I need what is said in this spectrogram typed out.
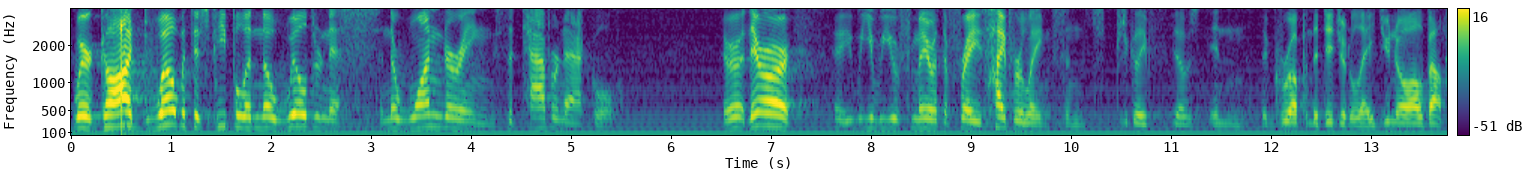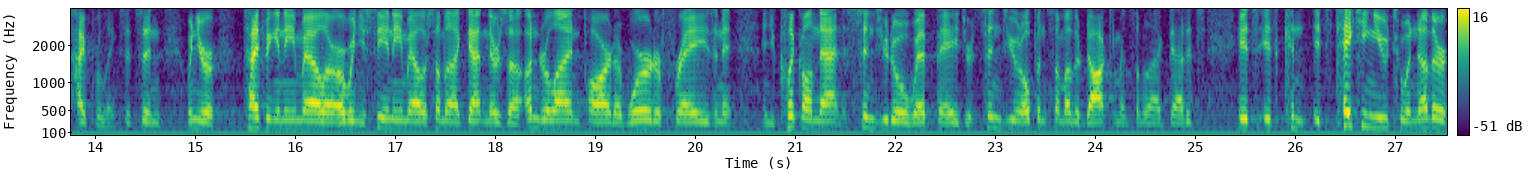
where God dwelt with his people in the wilderness and their wanderings, the tabernacle. There, there are you're familiar with the phrase hyperlinks, and particularly those in that grew up in the digital age, you know all about hyperlinks. It's in when you're typing an email or, or when you see an email or something like that, and there's an underlined part, a word or phrase, and it and you click on that, and it sends you to a web page, or it sends you and open some other document, something like that. It's it's it's con, it's taking you to another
